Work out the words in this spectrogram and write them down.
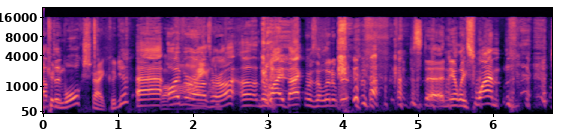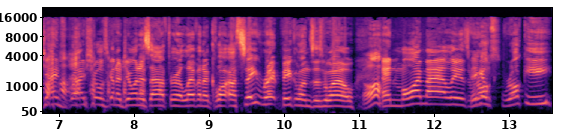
You loved couldn't it. walk straight, could you? Uh, Well, over I was all right. Uh, the way back was a little bit, just uh, nearly swam. James Brayshaw's going to join us after 11 o'clock. I see Rhett Biglands as well. Oh. And my mail is Rock, Rocky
